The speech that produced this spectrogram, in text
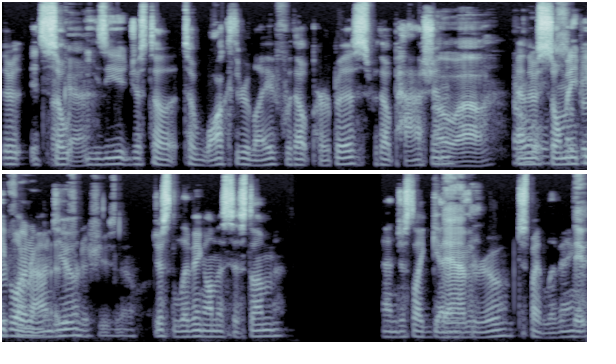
there it's so Okay. easy just to to walk through life without purpose, without oh, passion, Oh, wow. And there's so many people around you. now. just living on the system, and just like getting Damn. through just by living. They,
